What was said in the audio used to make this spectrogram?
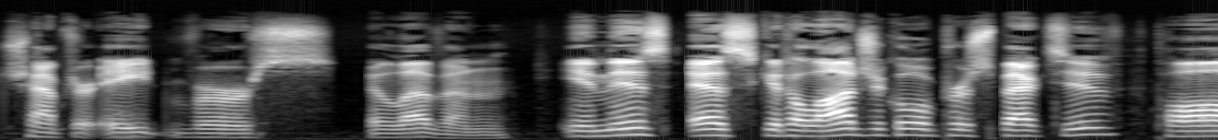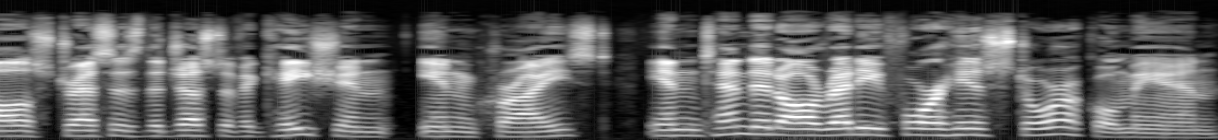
chapter 8, verse 11. In this eschatological perspective, Paul stresses the justification in Christ intended already for historical man,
